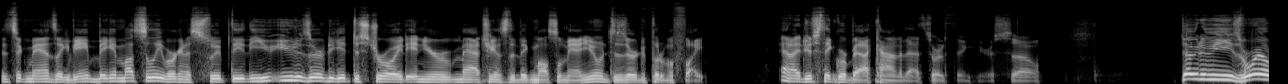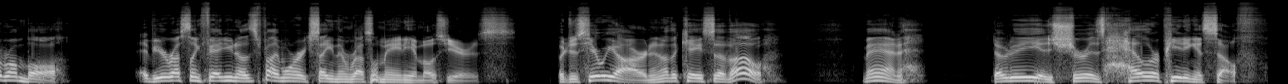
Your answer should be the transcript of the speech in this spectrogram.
Vince McMahon's like, if you ain't big and muscly, we're going to sweep the, the. You, you deserve to get destroyed in your match against the big muscle man. You don't deserve to put up a fight. And I just think we're back onto that sort of thing here. So, WWE's Royal Rumble. If you're a wrestling fan, you know this is probably more exciting than WrestleMania most years. But just here we are in another case of, oh, man, WWE is sure as hell repeating itself.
